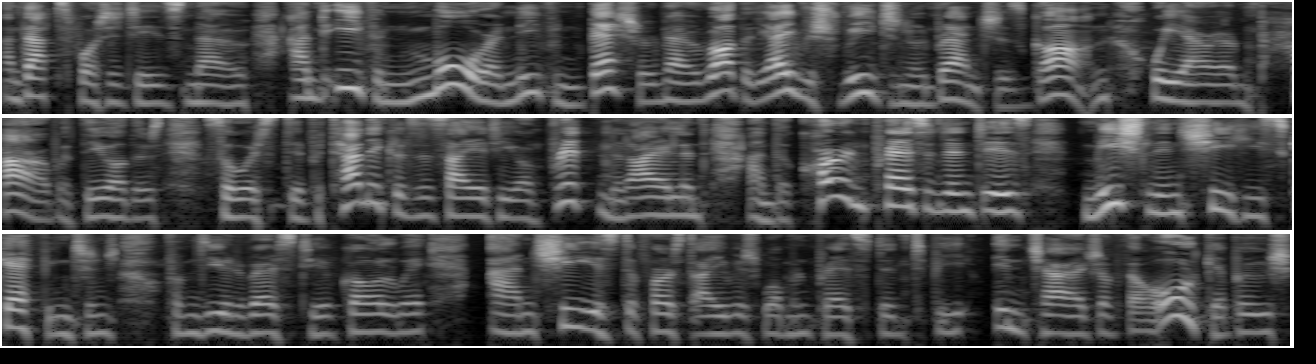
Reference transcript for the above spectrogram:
And that's what it is now. And even more and even better now, rather the Irish regional branch is gone. We are on par with the others. So it's the Botanical Society of Britain and Ireland. And the current president is Micheline Sheehy Skeffington from the University of Galway. And she is the first Irish woman president to be in charge of the whole caboose,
